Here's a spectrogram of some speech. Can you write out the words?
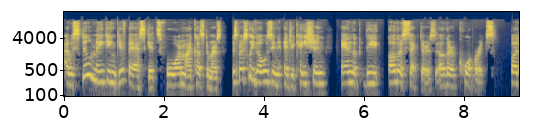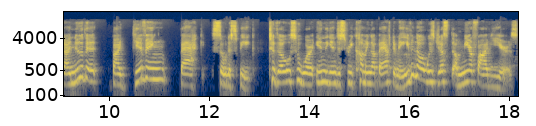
I was still making gift baskets for my customers, especially those in education and the, the other sectors, other corporates. But I knew that by giving back, so to speak, to those who were in the industry coming up after me, even though it was just a mere five years,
